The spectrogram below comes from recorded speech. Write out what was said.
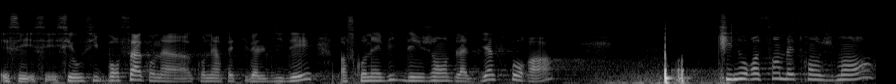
Et c'est aussi pour ça qu'on a qu'on est un festival d'idées, parce qu'on invite des gens de la diaspora qui nous ressemblent étrangement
